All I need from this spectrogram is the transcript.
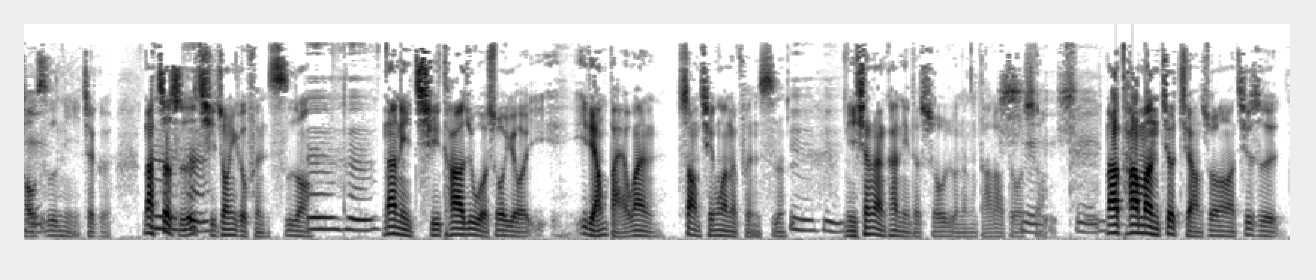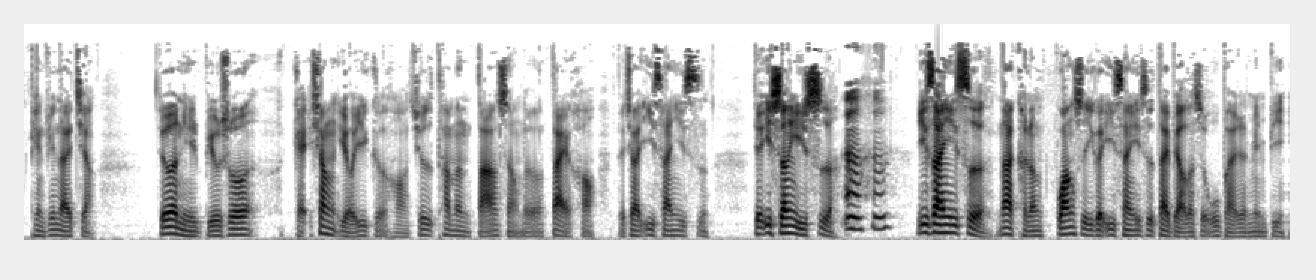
投，资你这个，那这只是其中一个粉丝哦。嗯哼，那你其他如果说有一一两百万、上千万的粉丝，嗯哼，你想想看，你的收入能达到多少？是是，那他们就讲说，其实平均来讲，就是你比如说给像有一个哈，就是他们打赏的代号，比如叫一三一四，就一生一世啊，嗯哼，一三一四，那可能光是一个一三一四代表的是五百人民币。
